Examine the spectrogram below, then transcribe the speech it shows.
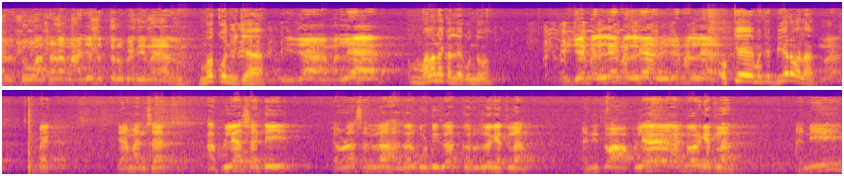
अरे तो वासाडा माझे सत्तर रुपये देणार अजून. मग कोण विजया? विजय मल्ल्या मला नाही कळल्या कोण तो विजय मल्ल्या मल्ल्या विजय मल्ल्या. ओके म्हणजे बिअरवाला. मग बघ त्या माणसात आपल्यासाठी एवढा सगळा हजार कोटीचा कर्ज घेतला. आणि तो आपल्या अंगावर घेतला. आणि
